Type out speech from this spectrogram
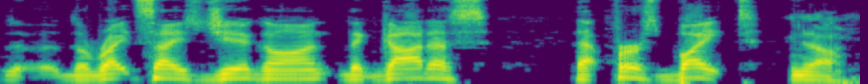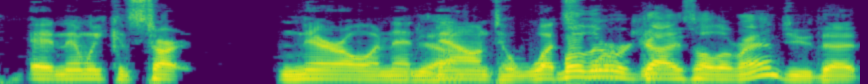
the, the right size jig on that got us that first bite, Yeah. and then we could start narrowing it Yeah. down to what's well, there were guys all around you that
